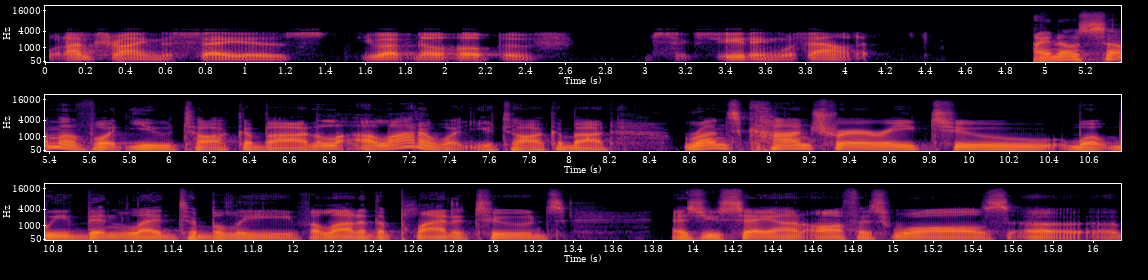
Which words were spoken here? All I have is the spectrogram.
What I'm trying to say is you have no hope of succeeding without it. I know some of what you talk about, a lot of what you talk about, runs contrary to what we've been led to believe. A lot of the platitudes, as you say, on office walls uh,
